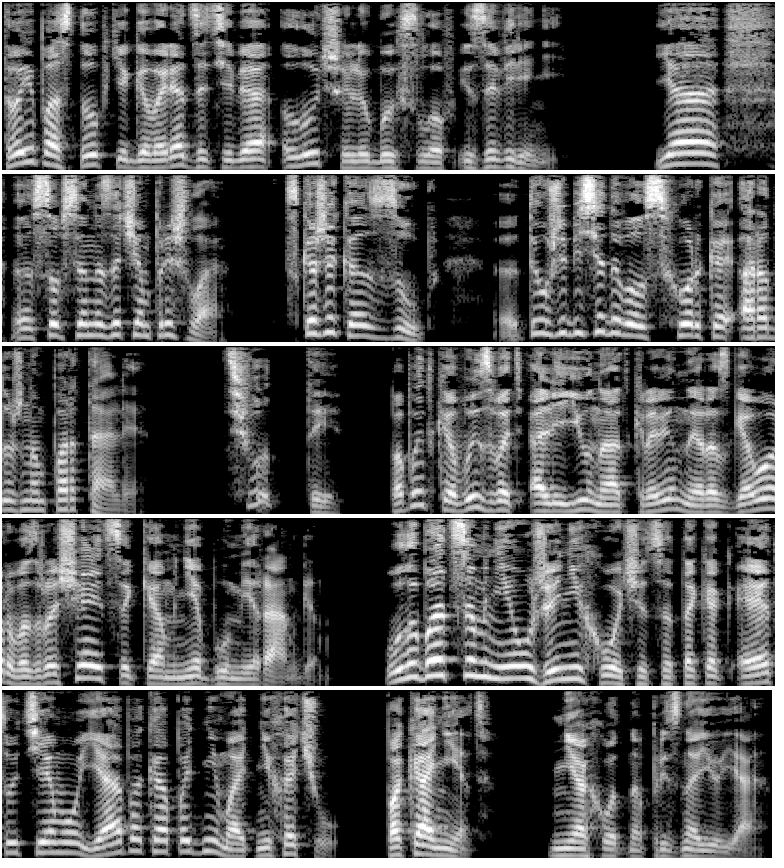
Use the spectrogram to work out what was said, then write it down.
Твои поступки говорят за тебя лучше любых слов и заверений. Я, э, собственно, зачем пришла? Скажи-ка, Зуб, э, ты уже беседовал с Хоркой о радужном портале? Тьфу ты! Попытка вызвать Алию на откровенный разговор возвращается ко мне бумерангом. Улыбаться мне уже не хочется, так как эту тему я пока поднимать не хочу. Пока нет, неохотно признаю я.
